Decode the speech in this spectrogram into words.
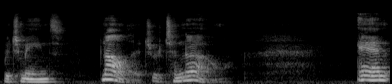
which means knowledge or to know. And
